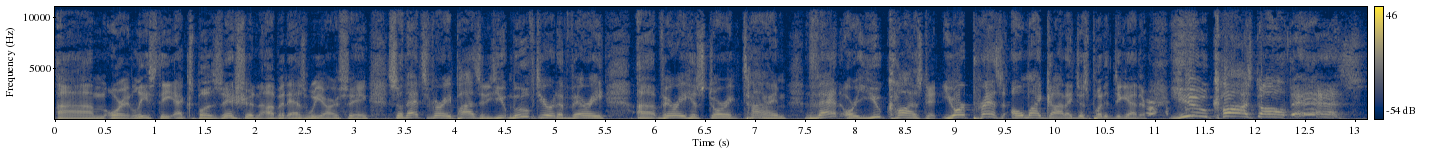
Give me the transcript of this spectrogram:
Um, or at least the exposition of it as we are seeing. So that's very positive. You moved here at a very uh, very historic time. That or you caused it. Your present. Oh my God! I just put it together. You caused all this.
